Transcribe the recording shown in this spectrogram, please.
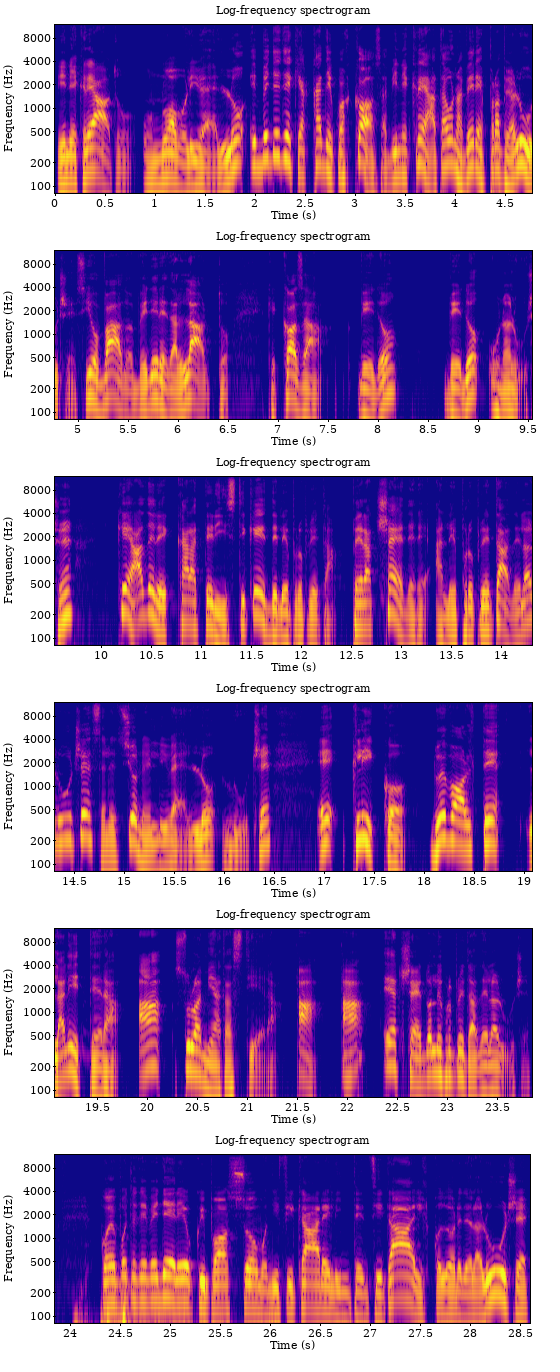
Viene creato un nuovo livello e vedete che accade qualcosa, viene creata una vera e propria luce. Se io vado a vedere dall'alto che cosa vedo, vedo una luce che ha delle caratteristiche e delle proprietà. Per accedere alle proprietà della luce seleziono il livello luce e clicco due volte la lettera A sulla mia tastiera. A a e accedo alle proprietà della luce. Come potete vedere io qui posso modificare l'intensità, il colore della luce,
